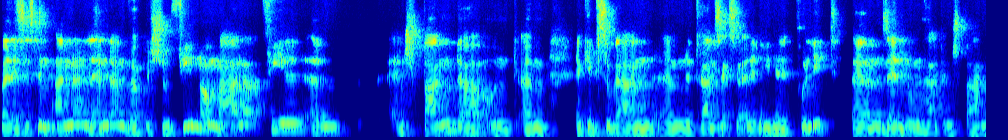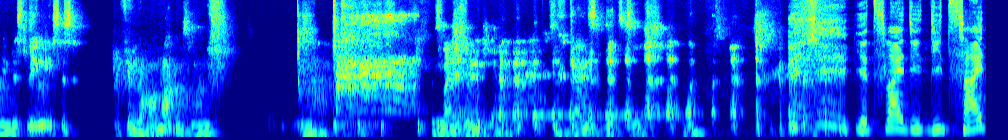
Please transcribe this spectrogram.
weil das ist in anderen Ländern wirklich schon viel normaler, viel ähm, entspannter und ähm, da gibt es sogar ein, ähm, eine Transsexuelle, die eine Polit-Sendung ähm, hat in Spanien. Deswegen ist es. Ich kenne doch auch weiß ich nicht. Das ist ganz witzig. ihr zwei, die, die Zeit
